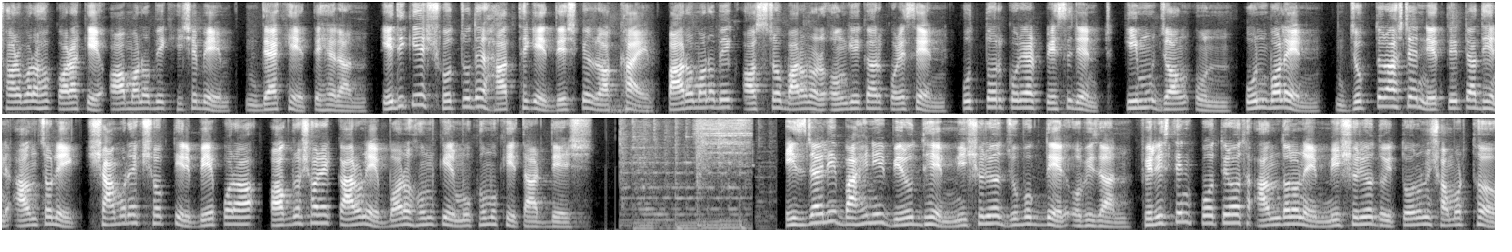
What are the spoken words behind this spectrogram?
সরবরাহ করাকে অমানবিক হিসেবে দেখে তেহরান। এদিকে শত্রুদের হাত থেকে দেশকে রক্ষায় পারমাণবিক অস্ত্র বাড়ানোর অঙ্গীকার করেছেন উত্তর কোরিয়ার প্রেসিডেন্ট কিম জং উন উন বলেন, যুক্তরাষ্ট্রের নেতৃত্বাধীন আঞ্চলিক সামরিক শক্তির বেপরা অগ্রসরের কারণে বড় হুমকির মুখোমুখি তার দেশ। ইসরায়েলি বাহিনীর বিরুদ্ধে মিশরীয় যুবকদের অভিযান। ফিলিস্তিন প্রতিরোধ আন্দোলনে মিশরীয় দুই তরুণ সমর্থক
